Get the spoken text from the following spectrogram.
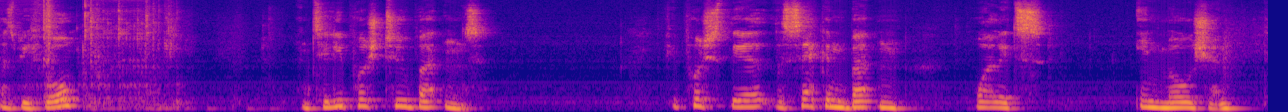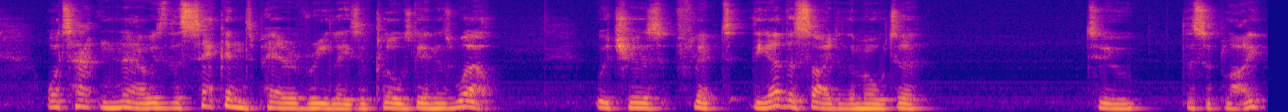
as before until you push two buttons. If you push the, the second button while it's in motion, what's happened now is the second pair of relays have closed in as well, which has flipped the other side of the motor to the supply.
